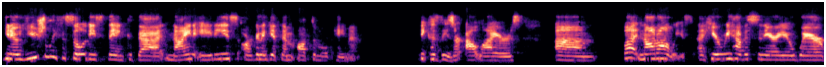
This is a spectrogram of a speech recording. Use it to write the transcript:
you know, usually facilities think that 980s are going to get them optimal payment because these are outliers, um, but not always. Uh, here we have a scenario where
